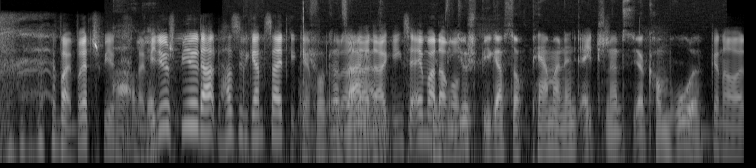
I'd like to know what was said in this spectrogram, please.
beim Brettspiel. Ah, okay. Beim Videospiel, da hast du die ganze Zeit gekämpft. Ich wollte gerade oder? sagen, da da also ging es ja immer Im darum. Videospiel gab es doch permanent Action, da hattest du ja kaum Ruhe. Genau,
